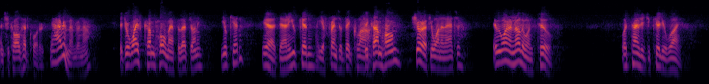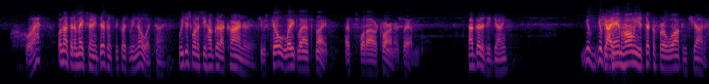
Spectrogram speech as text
And she called headquarters. Yeah, I remember now. Did your wife come home after that, Johnny? You kidding? Yeah, Danny, you kidding? Your friend's a big clown. She come home? Sure, if you want an answer. Yeah, we want another one, too. What time did you kill your wife? What? Well, not that it makes any difference because we know what time. We just want to see how good our coroner is. She was killed late last night. That's what our coroner said. How good is he, Johnny? You, you she guys. came home and you took her for a walk and shot her.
